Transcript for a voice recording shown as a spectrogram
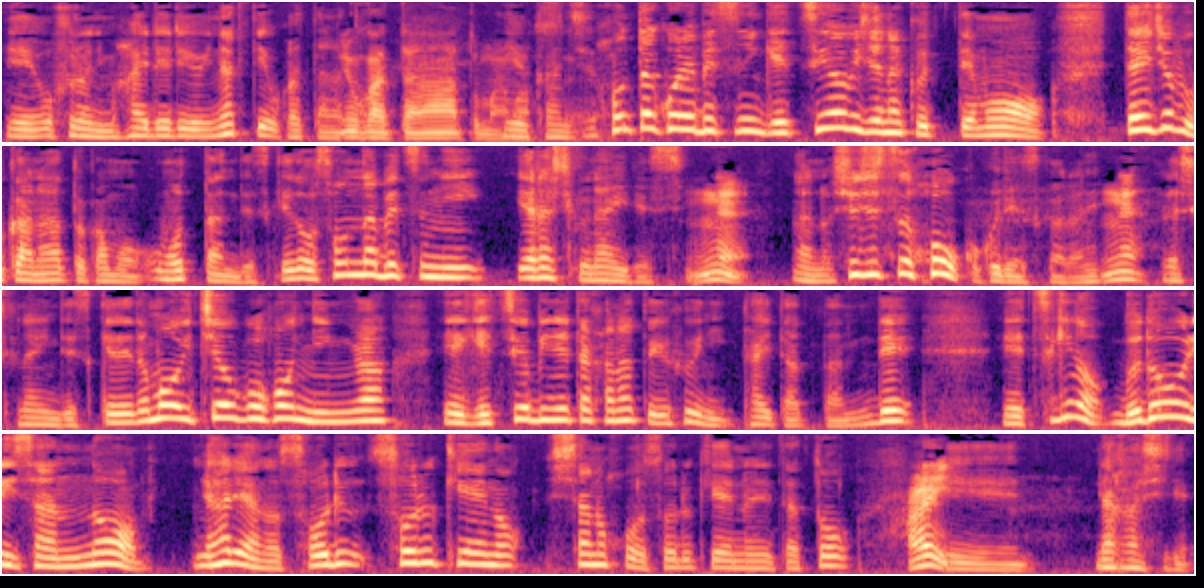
えーお風呂にも入れるようになってよかったなとよかったなと思います。感じで本当はこれ別に月曜日じゃなくっても大丈夫かなとかも思ったんですけどそんな別にやらしくないですしね。あの手術報告ですからねね。やらしくないんですけれども一応ご本人が、えー月曜日ネタかなというふうに書いてあったんで、えー次のぶどうりさんのやはりあのソルソル系の下の方ソル系のネタと、はい。えー流しで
